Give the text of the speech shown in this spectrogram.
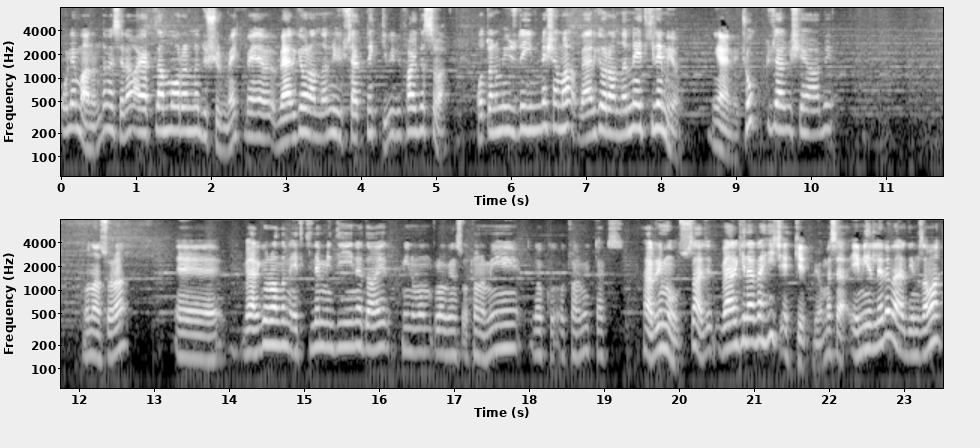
Ulemanın da mesela ayaklanma oranını düşürmek ve vergi oranlarını yükseltmek gibi bir faydası var. Otonomi %25 ama vergi oranlarını etkilemiyor. Yani çok güzel bir şey abi. Ondan sonra eee, vergi oranlarını etkilemediğine dair minimum province autonomy, local autonomy tax Ha removes. Sadece vergilerden hiç etki etmiyor. Mesela emirlere verdiğim zaman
